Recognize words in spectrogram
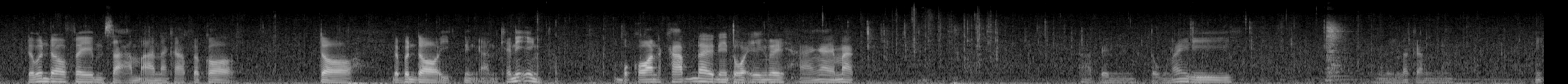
1 Double Door Frame 3 อันนะครับ แล้วก็ Door Double Door อีก 1 อัน แค่นี้เองอุปกรณ์นะครับ ได้ในตัวเองเลยหาง่ายมากถ้าเป็นตรงไหนดีนี่ล้วกันนี่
